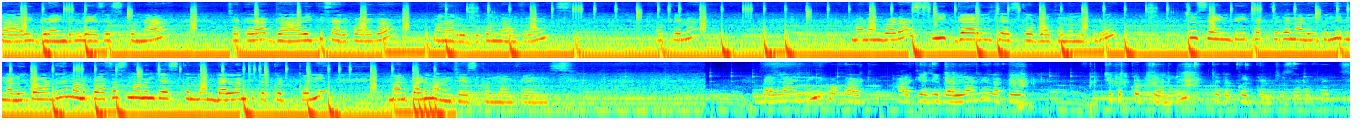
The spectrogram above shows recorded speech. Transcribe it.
గారి గ్రైండర్లు వేసేసుకున్న చక్కగా గారికి సరిపడగా మనం రుబ్బుకుందాం ఫ్రెండ్స్. ఓకేనా? మనం కూడా స్వీట్ గారెలు చేసుకోబోతున్నాం ఇప్పుడు. చూసేయండి చక్కగా నలుగుతుంది. ఇది నలుగుతూ ఉంటుంది. మన ప్రాసెస్ మనం చేసుకుందాం. బెల్లం చితక్కొట్టుకొని మన పని మనం చేసుకుందాం ఫ్రెండ్స్. బెల్లాన్ని ఒక అర అర కేజీ బెల్లాన్ని ఇలా చితక్కొట్టాను చితక్కొట్టాను చూసారా ఫ్రెండ్స్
